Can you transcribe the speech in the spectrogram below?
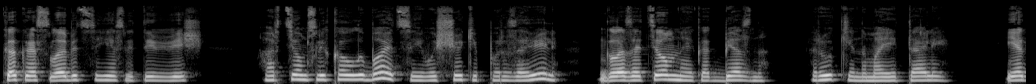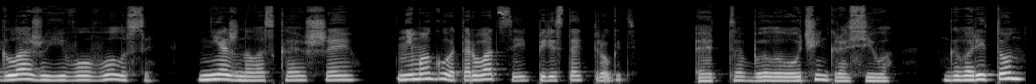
Как расслабиться, если ты вещь? Артем слегка улыбается, его щеки порозовели, Глаза темные, как бездна, руки на моей талии. Я глажу его волосы, нежно ласкаю шею. Не могу оторваться и перестать трогать. «Это было очень красиво», — говорит он,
